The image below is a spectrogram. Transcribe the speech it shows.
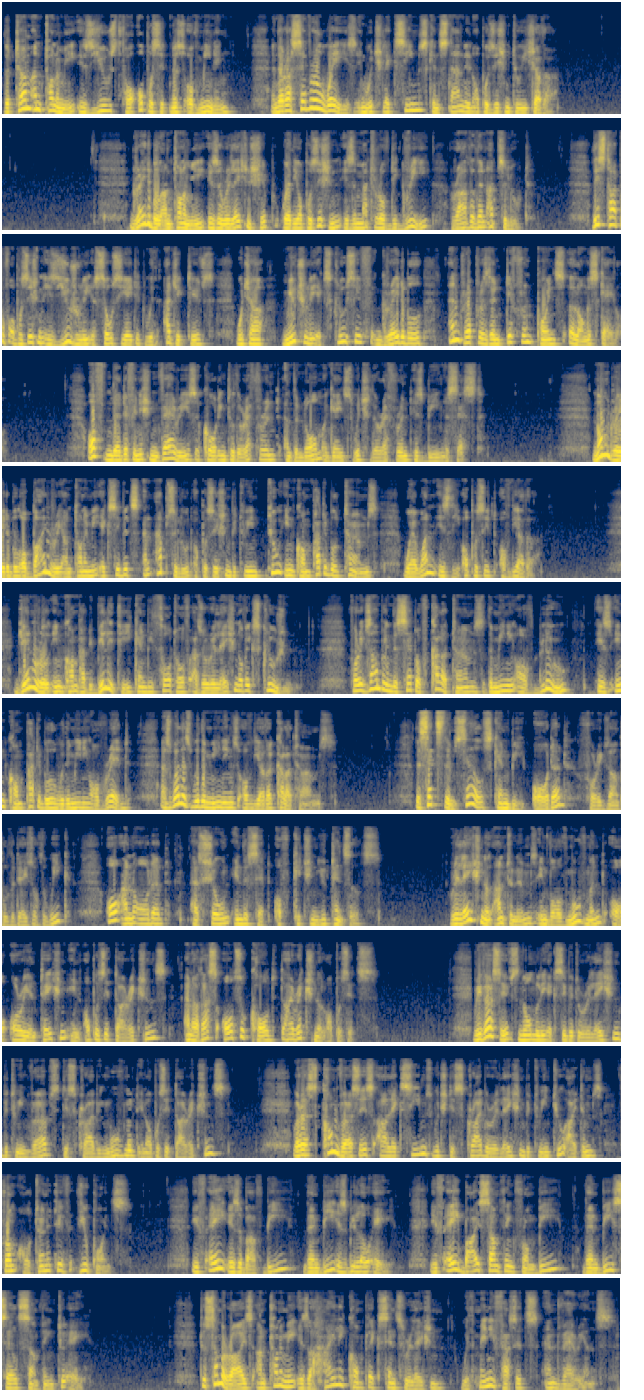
The term antonymy is used for oppositeness of meaning, and there are several ways in which lexemes can stand in opposition to each other. Gradable antonymy is a relationship where the opposition is a matter of degree rather than absolute. This type of opposition is usually associated with adjectives which are mutually exclusive, gradable and represent different points along a scale. Often their definition varies according to the referent and the norm against which the referent is being assessed. Non-gradable or binary antonymy exhibits an absolute opposition between two incompatible terms where one is the opposite of the other. General incompatibility can be thought of as a relation of exclusion. For example, in the set of color terms, the meaning of blue is incompatible with the meaning of red, as well as with the meanings of the other color terms. The sets themselves can be ordered, for example the days of the week, or unordered as shown in the set of kitchen utensils. Relational antonyms involve movement or orientation in opposite directions and are thus also called directional opposites. Reversives normally exhibit a relation between verbs describing movement in opposite directions, whereas converses are lexemes which describe a relation between two items from alternative viewpoints. If A is above B, then B is below A. If A buys something from B, then B sells something to A. To summarize, antonymy is a highly complex sense relation with many facets and variants.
